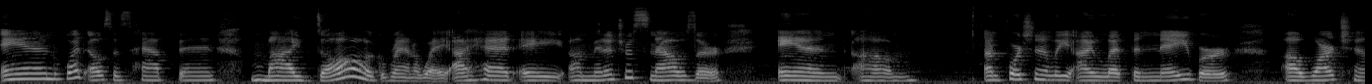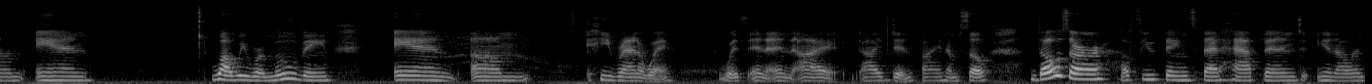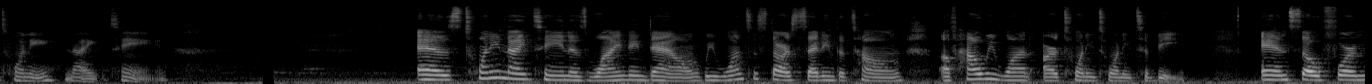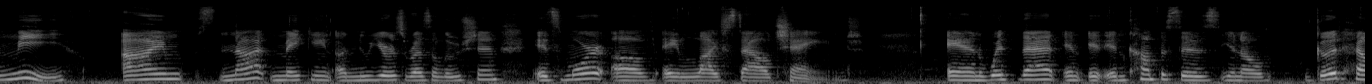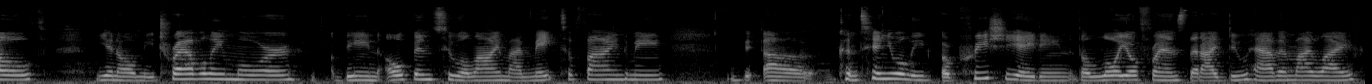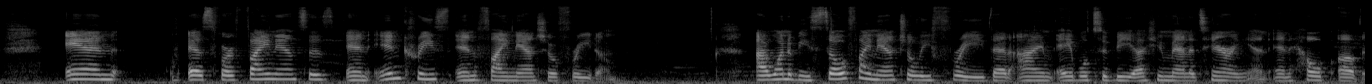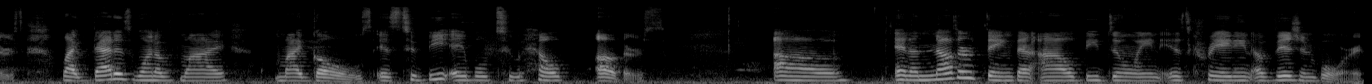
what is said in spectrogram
and what else has happened? My dog ran away. I had a, a miniature schnauzer, and um, unfortunately, I let the neighbor uh, watch him and while we were moving, and um, he ran away with and, and I I didn't find him. So those are a few things that happened, you know, in 2019. As 2019 is winding down, we want to start setting the tone of how we want our 2020 to be. And so for me, I'm not making a New Year's resolution, it's more of a lifestyle change. And with that, it encompasses, you know, good health, you know, me traveling more, being open to allowing my mate to find me, uh, continually appreciating the loyal friends that I do have in my life, and as for finances, an increase in financial freedom. I want to be so financially free that I'm able to be a humanitarian and help others. Like that is one of my my goals is to be able to help others. Uh, and another thing that I'll be doing is creating a vision board.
